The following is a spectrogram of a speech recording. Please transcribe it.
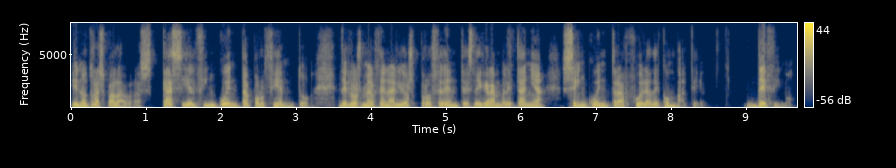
En otras palabras, casi el 50% de los mercenarios procedentes de Gran Bretaña se encuentra fuera de combate. Décimo.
